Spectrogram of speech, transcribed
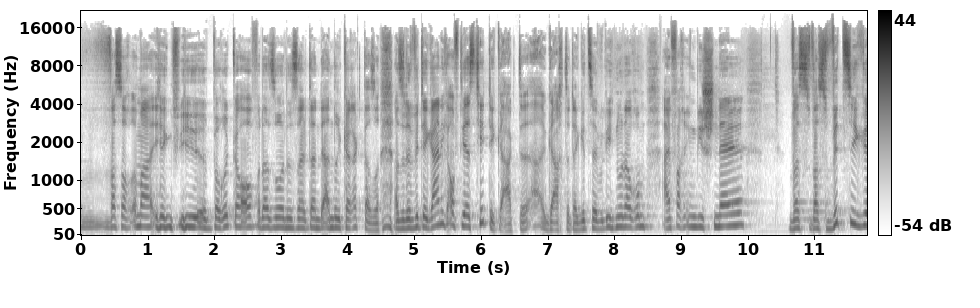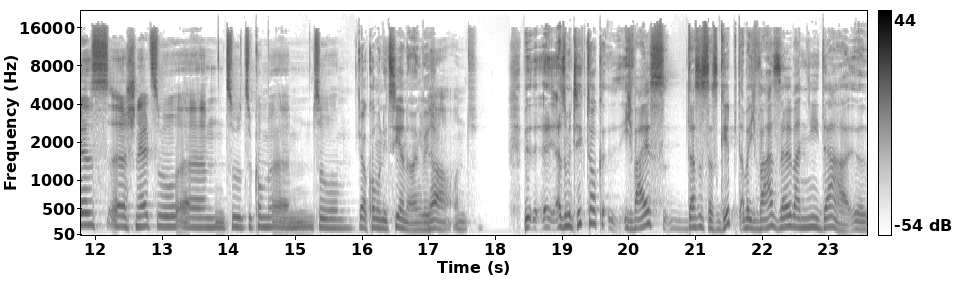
was auch immer, irgendwie äh, Perücke auf oder so, und ist halt dann der andere Charakter so. Also da wird ja gar nicht auf die Ästhetik geachtet, äh, geachtet. da geht's ja wirklich nur darum, einfach irgendwie schnell was, was Witziges äh, schnell zu, ähm, zu, zu, ähm, zu, Ja, kommunizieren eigentlich. ja, und Äh, Also mit TikTok, ich weiß, dass es das gibt, aber ich war selber nie da. Äh,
